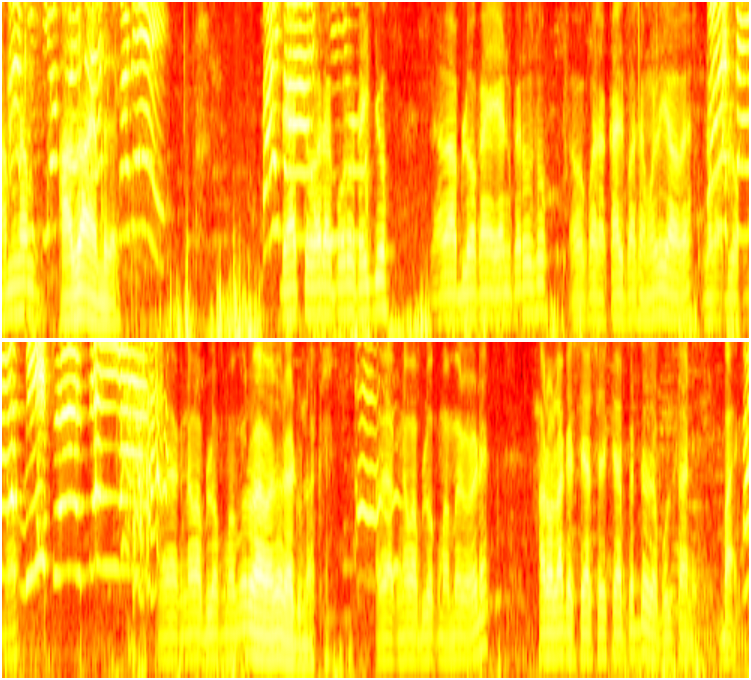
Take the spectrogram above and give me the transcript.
આમને આજા એ બધા બે વર્ષ પૂરું થઈ ગયું. હવે આ બ્લોક અહીંયા એન્ડ કરું છું. હવે પાછા કાલ પાછા મળી આવે નવા બ્લોકમાં. હવે એક નવા બ્લોકમાં મેળો આવે તો રેડું નાખે. હવે એક નવા બ્લોકમાં મેળો રેડે. સારો લાગે, શેર સબસ્ક્રાઈબ કરી દેજો ભૂલતા નહીં. બાય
